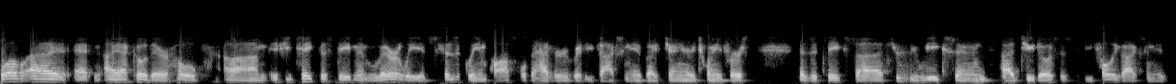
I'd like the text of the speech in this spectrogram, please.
Well, uh, I echo their hope. Um, if you take the statement literally, it's physically impossible to have everybody vaccinated by January 21st, as it takes uh, three weeks and uh, two doses to be fully vaccinated.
